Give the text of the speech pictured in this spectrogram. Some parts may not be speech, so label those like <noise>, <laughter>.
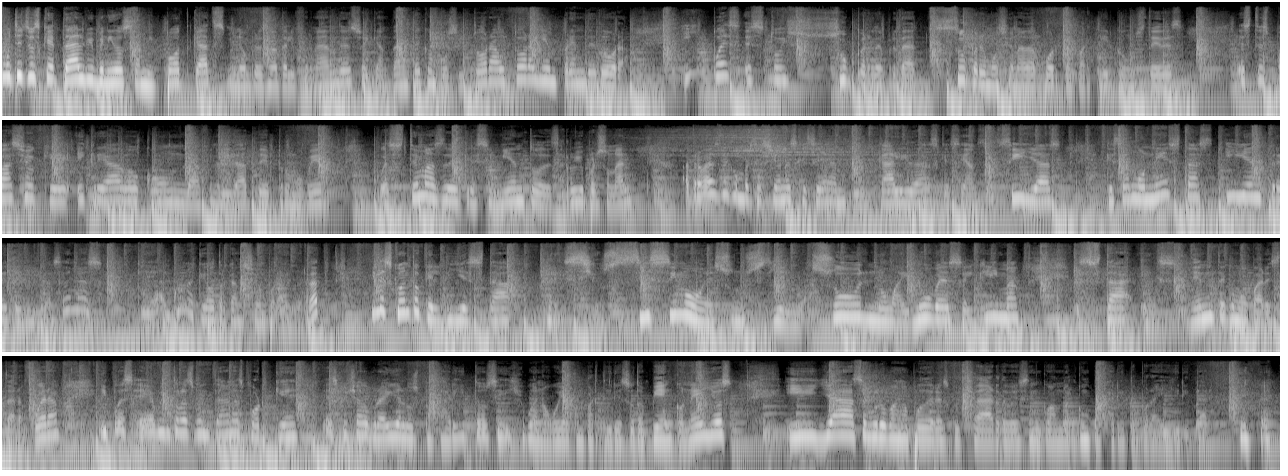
Muchachos, ¿qué tal? Bienvenidos a mi podcast. Mi nombre es Natalie Fernández, soy cantante, compositora, autora y emprendedora. Y pues estoy súper, de verdad, súper emocionada por compartir con ustedes este espacio que he creado con la finalidad de promover pues temas de crecimiento, de desarrollo personal a través de conversaciones que sean bien cálidas, que sean sencillas, que sean honestas y entretenidas. Además, que alguna que otra canción por ahí, ¿verdad? Y les cuento que el día está preciosísimo, es un cielo azul, no hay nubes, el clima está excelente como para estar afuera y pues he abierto las ventanas porque he escuchado por ahí a los pajaritos y dije, bueno, voy a compartir eso también con ellos y ya seguro van a poder escuchar de vez en cuando algún pajarito por ahí gritar.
